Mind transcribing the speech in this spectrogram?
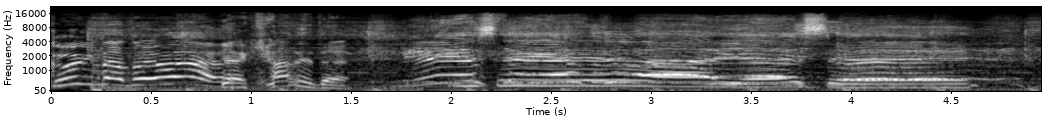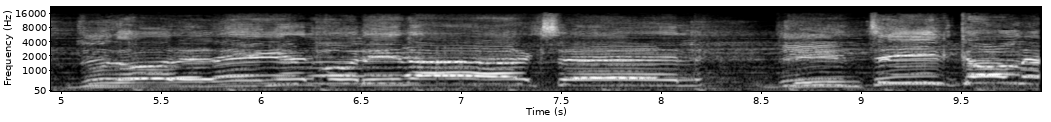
Sjung den Truve! Jag kan inte. till varje steg Du har en ängel på din axel Din tid kommer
